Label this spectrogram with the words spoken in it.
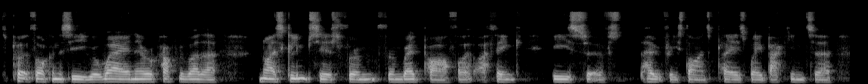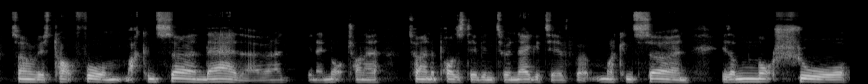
to put Cokanasiga away. And there were a couple of other nice glimpses from from Redpath. I, I think he's sort of hopefully starting to play his way back into some of his top form. My concern there, though, and I, you know, not trying to turn a positive into a negative, but my concern is I'm not sure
